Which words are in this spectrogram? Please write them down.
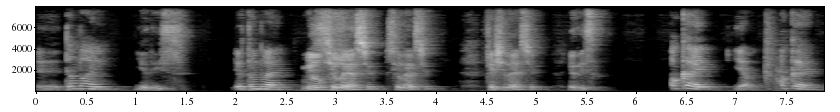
"Eh, também. E eu disse: Eu também. Silêncio, silêncio. Fez silêncio. Eu disse: Ok. E ela: Ok.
